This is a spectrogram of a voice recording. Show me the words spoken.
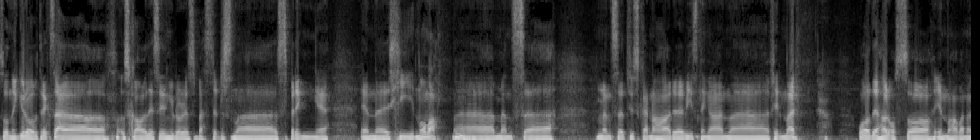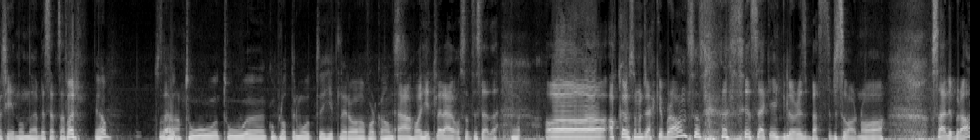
Sånn i grove trekk så er, skal jo disse Inglorious Bastardsene sprenge en kino, da. mm. mens, mens tyskerne har visning av en film der. Og det har også innehaveren av kinoen eh, bestemt seg for. Ja. Så det er jo to, to eh, komplotter mot Hitler og folka hans. Ja, Og Hitler er jo også til stede. Ja. Og akkurat som med Jackie Brown, så syns jeg ikke Glorious Bastards var noe særlig bra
